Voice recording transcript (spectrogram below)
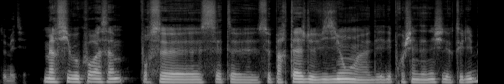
de métier. Merci beaucoup Rassam pour ce, cette, ce partage de vision des, des, prochaines années chez Doctolib.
